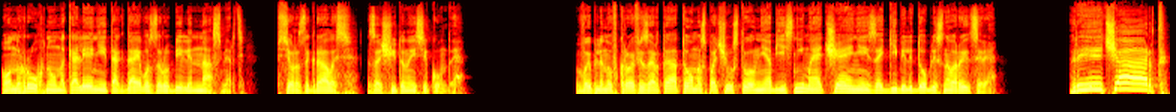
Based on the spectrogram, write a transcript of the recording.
Он рухнул на колени, и тогда его зарубили насмерть. Все разыгралось за считанные секунды. Выплюнув кровь изо рта, Томас почувствовал необъяснимое отчаяние из-за гибели доблестного рыцаря. «Ричард!»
